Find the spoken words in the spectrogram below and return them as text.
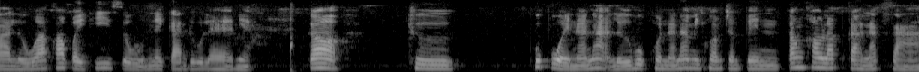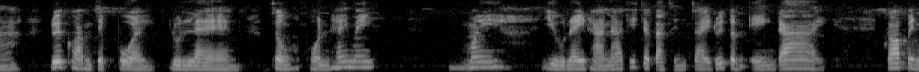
าล หรือว่าเข้าไปที่ศูนย์ในการดูแลเนี่ย ก็คือ ผู้ป่วยนั้นนะหรือบุคคลนั้นมีความจำเป็นต้องเข้ารับการรักษาด้วยความเจ็บป่วยรุนแรง ส่งผลให้ไม่ไม่อยู่ในฐานะที่จะตัดสินใจด้วยตนเองได้ ก็เป็น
